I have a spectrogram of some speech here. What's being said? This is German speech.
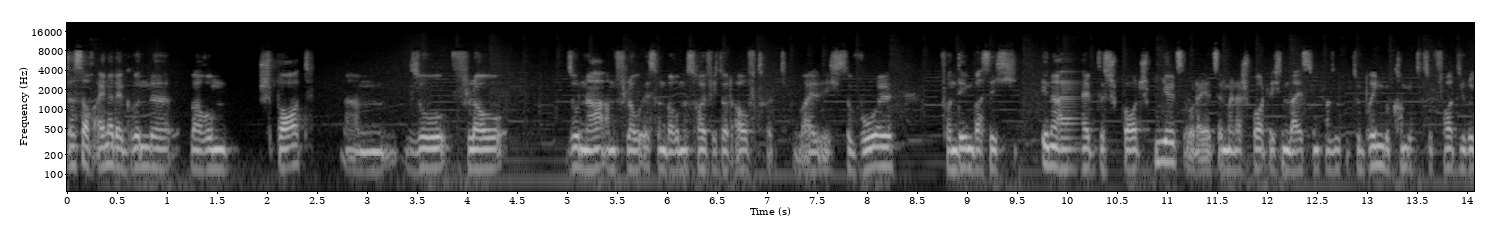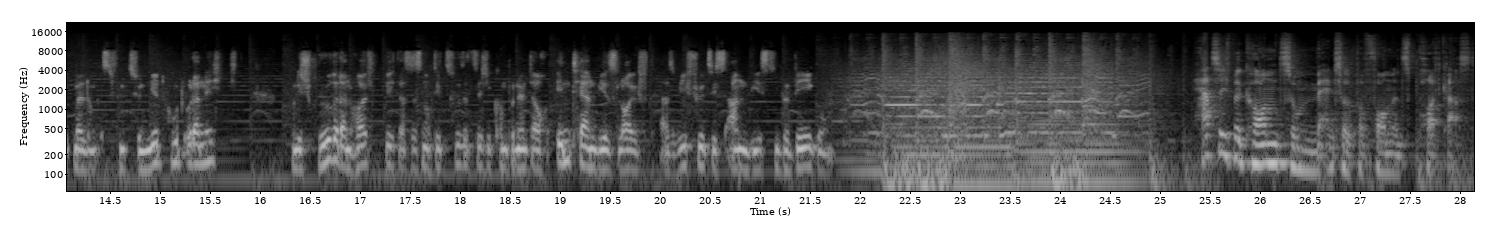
Und das ist auch einer der Gründe, warum Sport ähm, so Flow, so nah am Flow ist und warum es häufig dort auftritt. Weil ich sowohl von dem, was ich innerhalb des Sportspiels oder jetzt in meiner sportlichen Leistung versuche zu bringen, bekomme ich sofort die Rückmeldung, es funktioniert gut oder nicht. Und ich spüre dann häufig, dass es noch die zusätzliche Komponente auch intern, wie es läuft. Also wie fühlt es sich an, wie ist die Bewegung. Herzlich willkommen zum Mental Performance Podcast,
